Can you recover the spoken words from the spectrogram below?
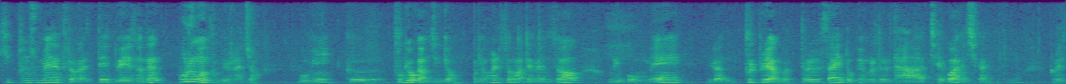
깊은 수면에 들어갈 때 뇌에서는 호르몬 분비를 하죠. 몸이 그 부교감신경이 활성화되면서 우리 몸에 이런 불필요한 것들 쌓인 노폐물들을 다 제거하는 시간이거든요. 그래서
